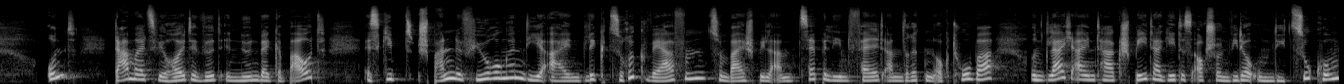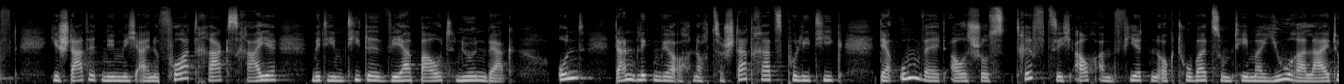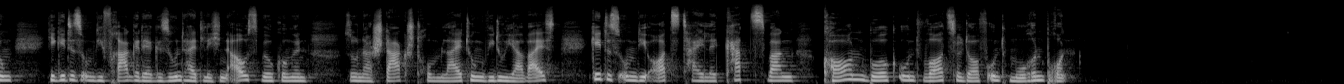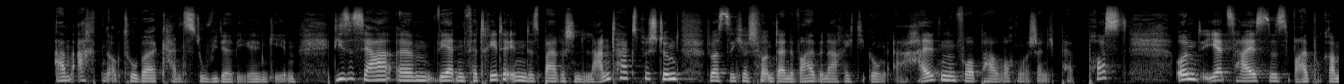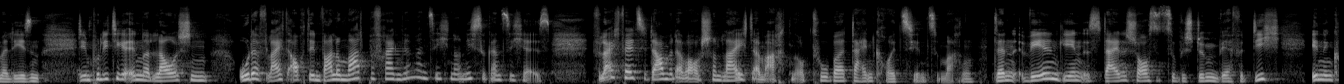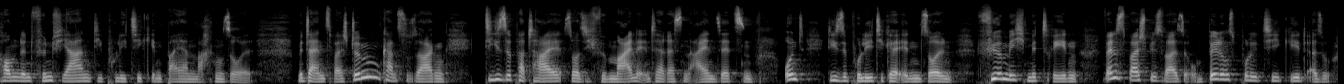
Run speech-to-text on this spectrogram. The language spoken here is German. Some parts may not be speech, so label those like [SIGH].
Und Damals wie heute wird in Nürnberg gebaut. Es gibt spannende Führungen, die einen Blick zurückwerfen, zum Beispiel am Zeppelinfeld am 3. Oktober. Und gleich einen Tag später geht es auch schon wieder um die Zukunft. Hier startet nämlich eine Vortragsreihe mit dem Titel Wer baut Nürnberg? Und dann blicken wir auch noch zur Stadtratspolitik. Der Umweltausschuss trifft sich auch am 4. Oktober zum Thema Juraleitung. Hier geht es um die Frage der gesundheitlichen Auswirkungen so einer Starkstromleitung. Wie du ja weißt, geht es um die Ortsteile Katzwang, Kornburg und Worzeldorf und Mohrenbrunn. Am 8. Oktober kannst du wieder wählen gehen. Dieses Jahr ähm, werden VertreterInnen des Bayerischen Landtags bestimmt. Du hast sicher schon deine Wahlbenachrichtigung erhalten, vor ein paar Wochen wahrscheinlich per Post. Und jetzt heißt es Wahlprogramme lesen, den PolitikerInnen lauschen oder vielleicht auch den Wahlomat befragen, wenn man sich noch nicht so ganz sicher ist. Vielleicht fällt es dir damit aber auch schon leicht, am 8. Oktober dein Kreuzchen zu machen. Denn wählen gehen ist deine Chance zu bestimmen, wer für dich in den kommenden fünf Jahren die Politik in Bayern machen soll. Mit deinen zwei Stimmen Stimmen kannst du sagen, diese Partei soll sich für meine Interessen einsetzen und diese PolitikerInnen sollen für mich mitreden, wenn es beispielsweise um Bildungspolitik geht, also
